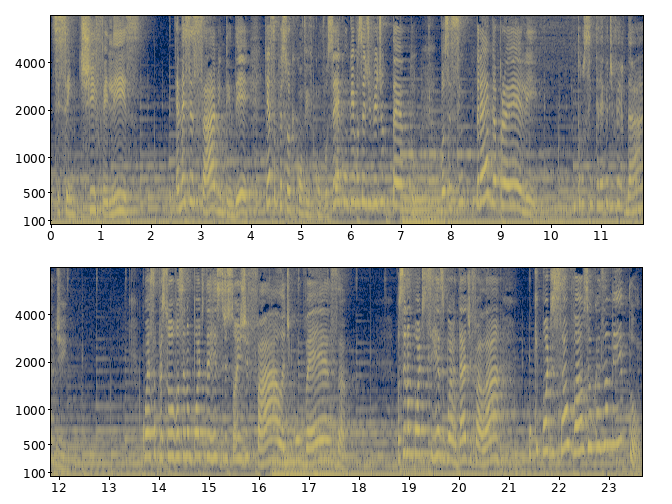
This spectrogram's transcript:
se sentir feliz. É necessário entender que essa pessoa que convive com você é com quem você divide o teto. Você se entrega para ele. Então se entrega de verdade. Com essa pessoa você não pode ter restrições de fala, de conversa. Você não pode se resguardar de falar o que pode salvar o seu casamento.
